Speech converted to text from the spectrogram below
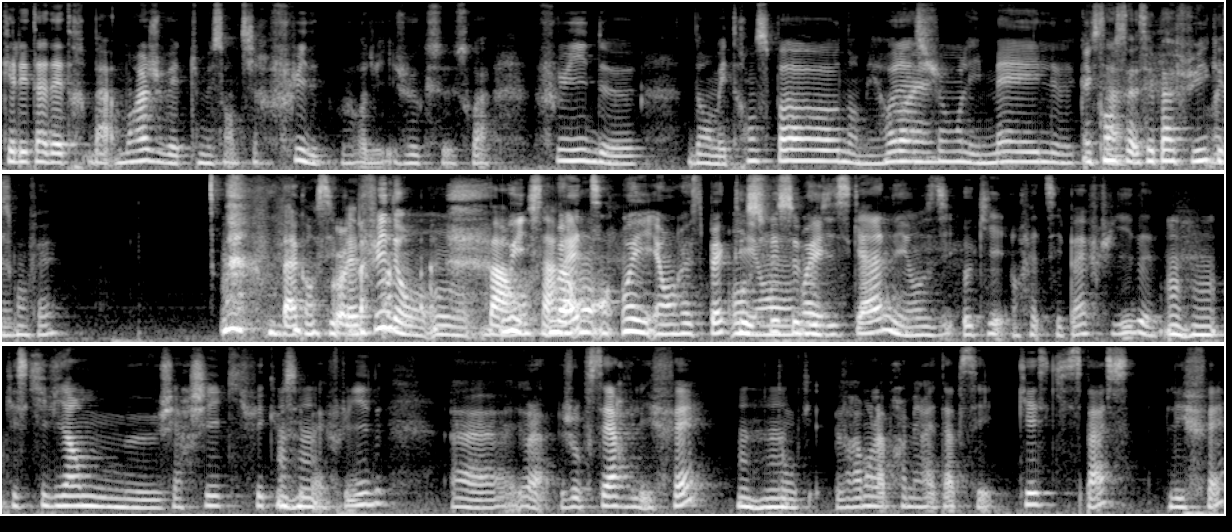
quel état d'être? Bah moi, je vais me sentir fluide aujourd'hui. Je veux que ce soit fluide euh, dans mes transports, dans mes relations, les mails. Que Et quand ça- ça- c'est pas fluide, Voilà. qu'est-ce qu'on fait? Bah quand c'est Voilà. pas fluide, on, on- bah, oui, on s'arrête. bah, on- oui, et on respecte. on et se fait ce ouais. body scan et on se dit ok en fait c'est pas fluide Mhm. qu'est-ce qui vient me chercher qui fait que c'est Mhm. pas fluide? Euh, voilà j'observe les faits Mhm. donc vraiment la première étape c'est qu'est-ce qui se passe? Les faits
